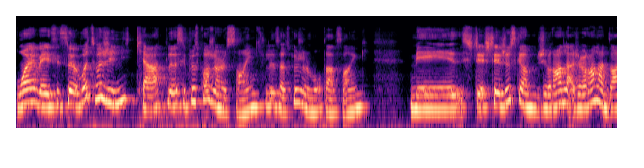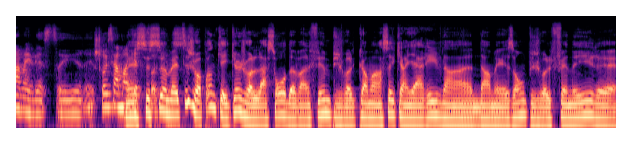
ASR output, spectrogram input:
ouais, ben c'est ça. Moi, tu vois, j'ai mis 4. Là. C'est plus proche d'un 5. Là. Ça se peut que je le monte à 5. Mais j'étais juste comme. J'ai vraiment, la, vraiment la misère à m'investir. Je trouvais que ça manquait mais C'est ça, mais tu sais, je vais prendre quelqu'un, je vais l'asseoir devant le film, puis je vais le commencer quand il arrive dans, dans la maison, puis je vais le finir. Euh,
